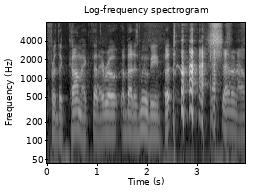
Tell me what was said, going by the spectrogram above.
for the comic that I wrote about his movie, but I don't know.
